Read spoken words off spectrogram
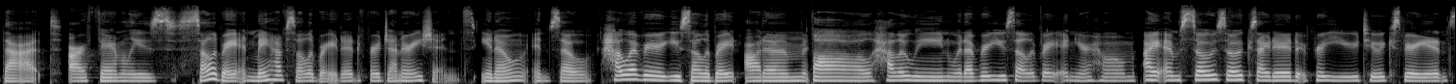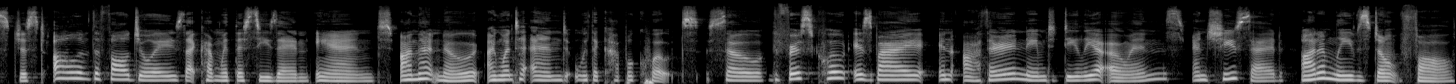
that our families celebrate and may have celebrated for generations, you know? And so, however you celebrate autumn, fall, Halloween, whatever you celebrate in your home, I am so, so excited for you to experience just all of the fall joys that come with this season. And on that note, I want to end with a couple quotes. So, the first quote is by an author named Delia Owens, and she said, Autumn leaves don't fall,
